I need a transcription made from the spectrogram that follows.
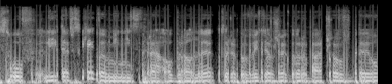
słów litewskiego ministra obrony, który powiedział, że Gorbaczow był.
